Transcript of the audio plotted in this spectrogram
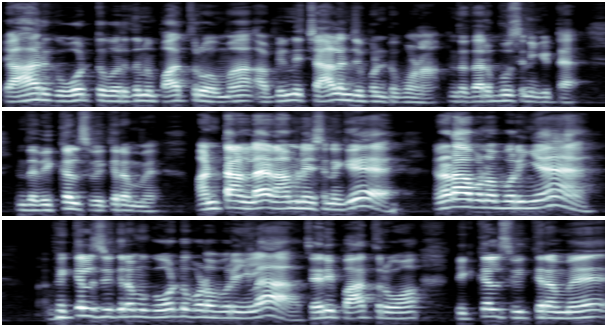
யாருக்கு ஓட்டு வருதுன்னு பார்த்துருவோமா? அப்படின்னு சேலஞ்சு பண்ணிட்டு போனான். இந்த தர்பூசணி கிட்ட. இந்த விக்கல்ஸ் விக்ரம். வந்துட்டான்ல நாமினேஷனுக்கு. என்னடா பண்ண போறீங்க? விக்கல்ஸ் விக்ரமுக்கு ஓட்டு போட போறீங்களா? சரி பார்த்துருவோம். விக்கல்ஸ் விக்ரம்,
